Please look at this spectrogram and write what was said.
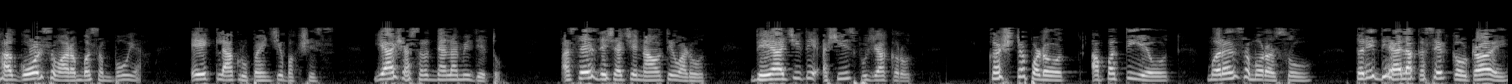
हा गोड समारंभ संपवूया. एक लाख रुपयांचे बक्षीस. या शास्त्रज्ञाला मी देतो. असेच देशाचे नाव ते वाढवत. ध्येयाची ते अशीच पूजा करत. कष्ट पडोत आपत्ती येवत मरण समोर असो तरी ध्येयाला कसे कवटाळे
